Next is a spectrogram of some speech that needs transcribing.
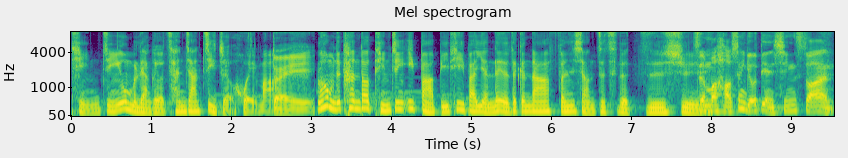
婷静，因为我们两个有参加记者会嘛，对，然后我们就看到婷静一把鼻涕一把眼泪的在跟大家分享这次的资讯，怎么好像有点心酸？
